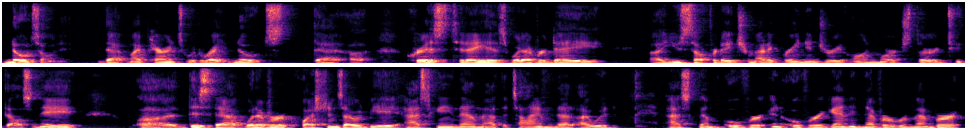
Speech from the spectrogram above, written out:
notes on it that my parents would write notes that uh, Chris, today is whatever day uh, you suffered a traumatic brain injury on March 3rd, 2008. Uh, this, that, whatever questions I would be asking them at the time that I would ask them over and over again and never remember.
